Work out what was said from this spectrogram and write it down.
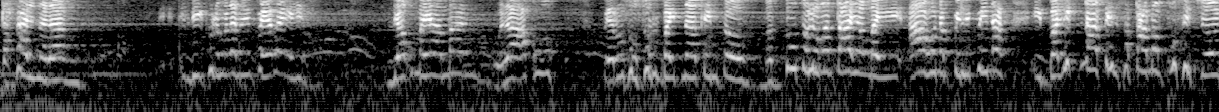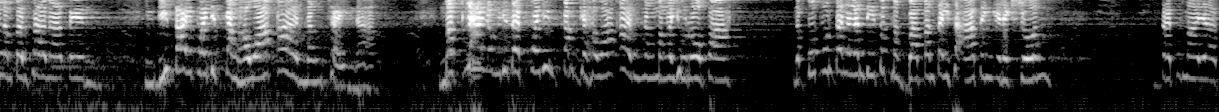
dasal na lang. Hindi ko naman ano yung pera eh. Hindi ako mayaman. Wala ako. Pero susurvive natin to. Magtutulungan tayo. May ahon ng Pilipinas. Ibalik natin sa tamang posisyon ng bansa natin. Hindi tayo pwede panghawakan ng China. Mas lalong hindi tayo pwede panghawakan ng mga Europa na pupunta na lang dito at magbabantay sa ating eleksyon. Hindi tayo pumayag.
